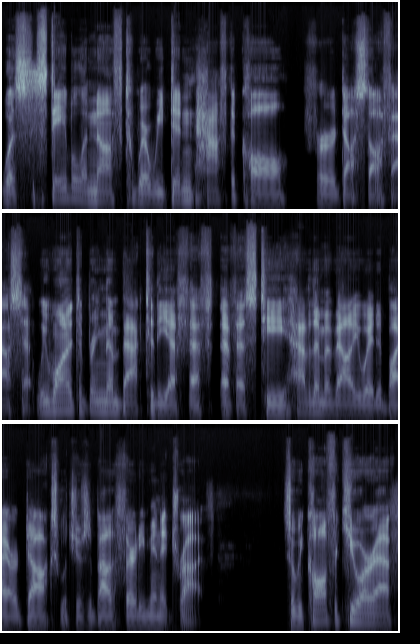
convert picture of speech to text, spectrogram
was stable enough to where we didn't have to call for a dust off asset. We wanted to bring them back to the FF, FST, have them evaluated by our docs, which is about a 30 minute drive. So we call for QRF,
